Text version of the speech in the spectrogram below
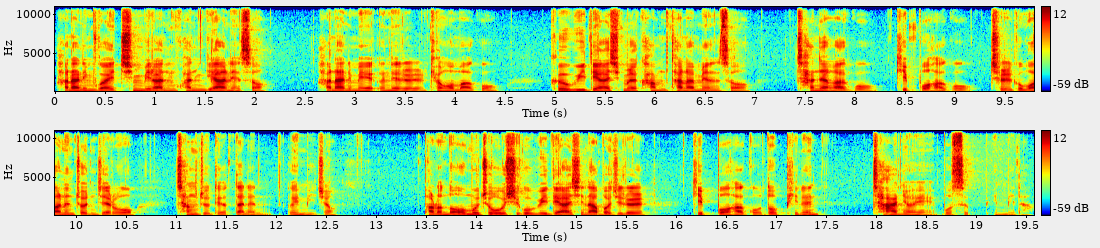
하나님과의 친밀한 관계 안에서 하나님의 은혜를 경험하고 그 위대하심을 감탄하면서 찬양하고 기뻐하고 즐거워하는 존재로 창조되었다는 의미죠. 바로 너무 좋으시고 위대하신 아버지를 기뻐하고 높이는 자녀의 모습입니다.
